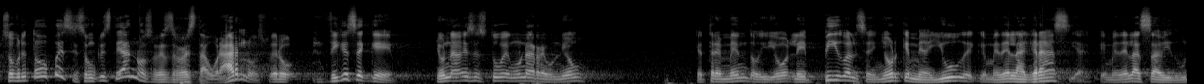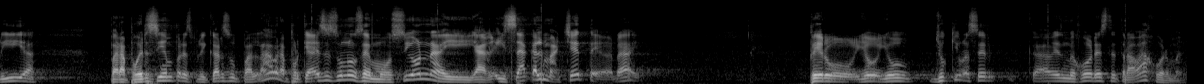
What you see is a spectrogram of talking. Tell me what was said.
Sobre todo, pues, si son cristianos, pues restaurarlos. Pero fíjese que yo una vez estuve en una reunión Qué tremendo. Y yo le pido al Señor que me ayude, que me dé la gracia, que me dé la sabiduría para poder siempre explicar su palabra. Porque a veces uno se emociona y, saca el machete, ¿verdad? Pero yo, yo, yo quiero hacer cada vez mejor este trabajo, hermano.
